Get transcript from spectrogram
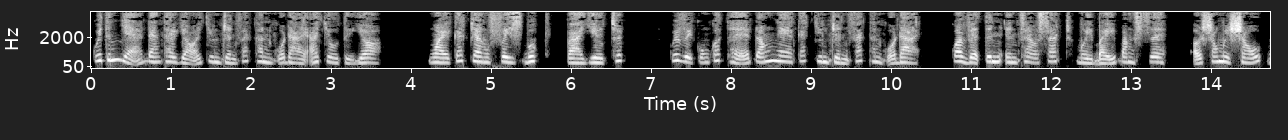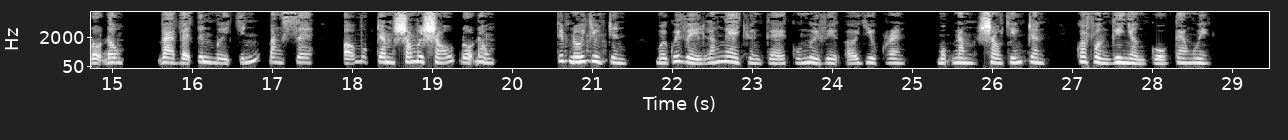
Quý thính giả đang theo dõi chương trình phát thanh của Đài Á Châu Tự Do. Ngoài các trang Facebook và YouTube, quý vị cũng có thể đón nghe các chương trình phát thanh của đài qua vệ tinh Intelsat 17 băng C ở 66 độ Đông và vệ tinh 19 băng C ở 166 độ Đông. Tiếp nối chương trình, mời quý vị lắng nghe chuyện kể của người Việt ở Ukraine một năm sau chiến tranh qua phần ghi nhận của Cao Nguyên.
